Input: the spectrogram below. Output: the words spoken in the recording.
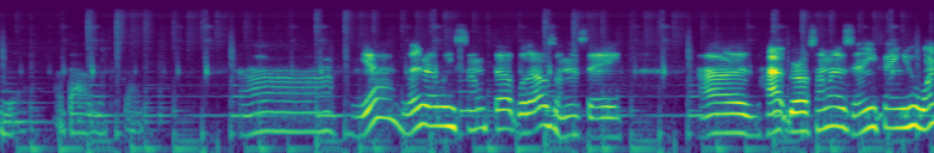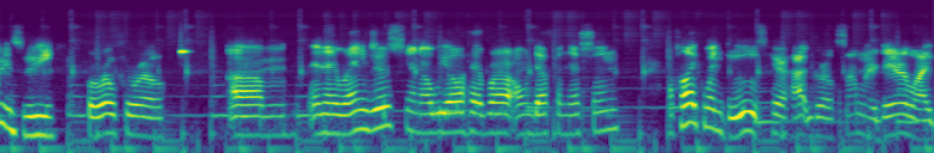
Yeah, a thousand percent. Uh, yeah, literally summed up what I was gonna say. Uh, hot girl summer is anything you want it to be, for real, for real. Um, and it ranges. You know, we all have our own definition. I feel like when dudes hear hot girl summer, they're like,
